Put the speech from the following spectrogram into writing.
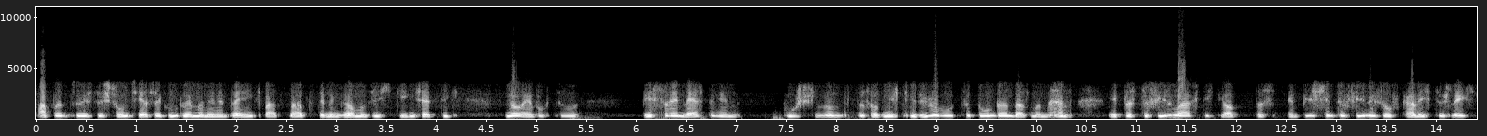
Ab und zu ist es schon sehr, sehr gut, wenn man einen Trainingspartner hat, denn dann kann man sich gegenseitig ja, einfach zu besseren Leistungen pushen. Und das hat nichts mit Übermut zu tun, dann, dass man dann etwas zu viel macht. Ich glaube, dass ein bisschen zu viel ist oft gar nicht so schlecht.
